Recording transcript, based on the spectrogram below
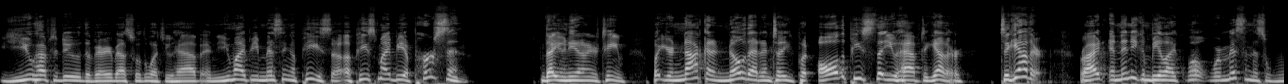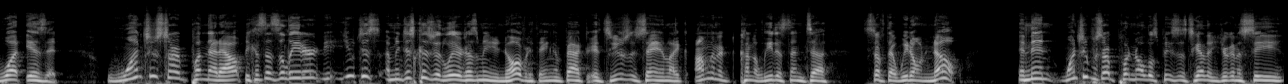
you have to do the very best with what you have and you might be missing a piece. A piece might be a person that you need on your team but you're not going to know that until you put all the pieces that you have together together right? And then you can be like well we're missing this. What is it? Once you start putting that out because as a leader you just i mean just because you're the leader doesn't mean you know everything. In fact it's usually saying like i'm going to kind of lead us into stuff that we don't know and then once you start putting all those pieces together, you're going to see,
